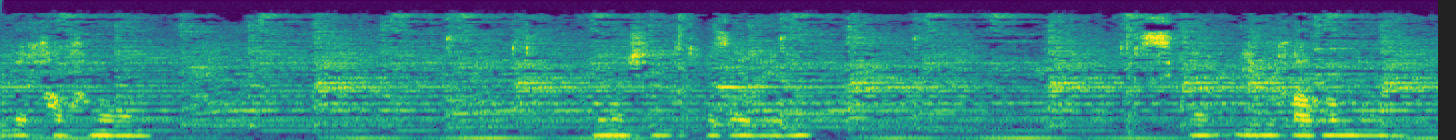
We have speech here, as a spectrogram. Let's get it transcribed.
Bir de kalkma var. Ama şey pazar yerim. Sikar iyi bir kalkma var.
